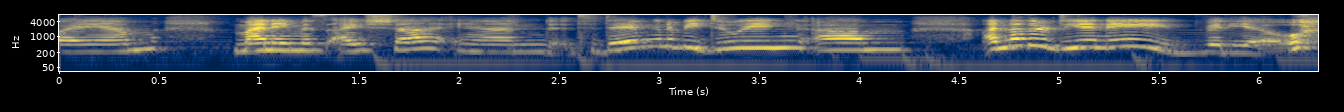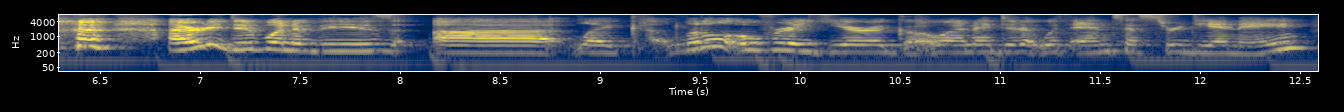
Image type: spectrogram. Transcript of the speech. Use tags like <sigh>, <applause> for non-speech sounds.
I am. My name is Aysha and today I'm going to be doing um, another DNA video. <laughs> I already did one of these uh, like a little over a year ago and I did it with Ancestry DNA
